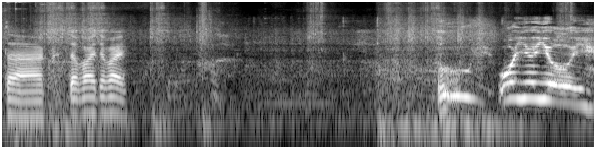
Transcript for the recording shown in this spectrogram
Так, давай, давай. Ой, Ой-ой-ой.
